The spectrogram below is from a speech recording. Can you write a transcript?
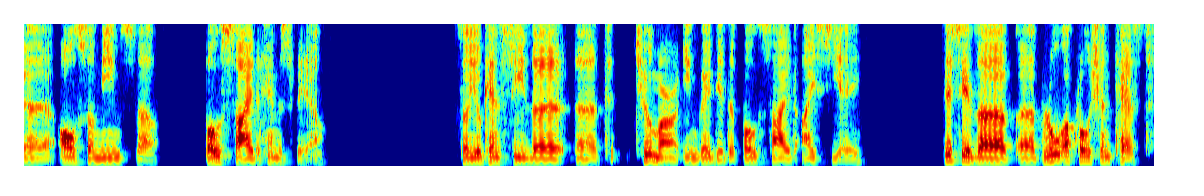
Uh, also means uh, both side hemisphere. So you can see the uh, tumor invaded both side ICA. This is a, a balloon occlusion test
